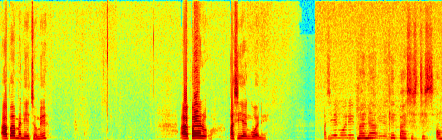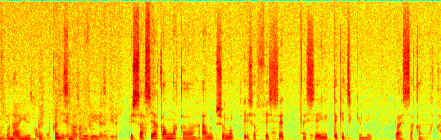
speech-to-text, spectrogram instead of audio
Апа манитуми апару qasianguani мана кипаасистис орн уна орниппат qan исмақарфиги писсарсиақарнақара аам суму исерфиссат ассиингиттакитикками паассақарнаqa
